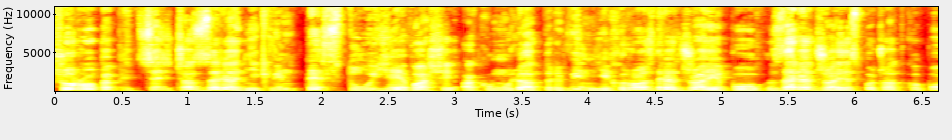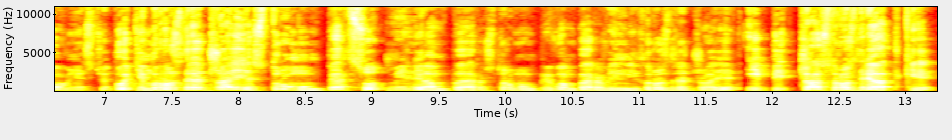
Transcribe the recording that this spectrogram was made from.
Що робить під цей час зарядник? Він тестує ваші акумулятори, він їх розряджає по заряджає спочатку повністю, потім розряджає струмом 500 мА, струмом пів ампера він їх розряджає. І під час розрядки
